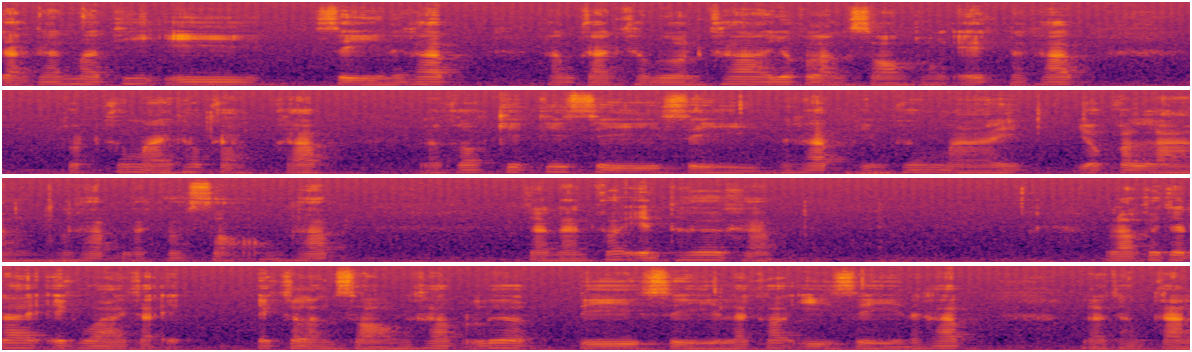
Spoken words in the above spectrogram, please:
จากนั้นมาที่ E 4 นะครับ ทำการคำนวณค่ายกกำลัง2ของ x นะครับ กดเครื่องหมายเท่ากับครับ แล้วก็คลิกที่ C 4นะครับ พิมพ์เครื่องหมายยกกำลังนะครับ แล้วก็ 2 ครับ จากนั้นก็ Enter ครับ เราก็จะได้ x y กับ x กำลัง2นะครับ เลือก D 4แล้วก็ E 4นะครับ แล้วทำการ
